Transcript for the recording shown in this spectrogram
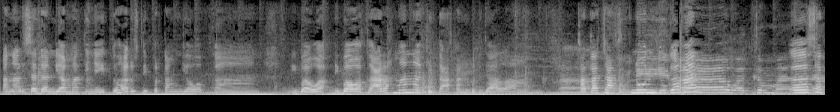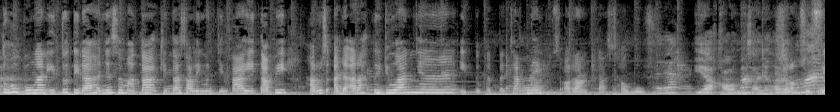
analisa dan diamatinya itu harus dipertanggungjawabkan. Dibawa dibawa ke arah mana kita akan berjalan. Kata Cak Nun juga kan ke mana? Eh, satu hubungan itu tidak hanya semata kita saling mencintai, tapi harus ada arah tujuannya. Itu kata Cak Nun, seorang tasawuf, Iya kalau misalnya nggak ada seorang sufi.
